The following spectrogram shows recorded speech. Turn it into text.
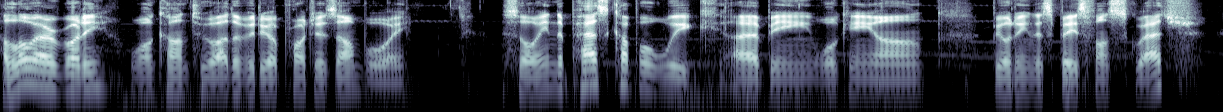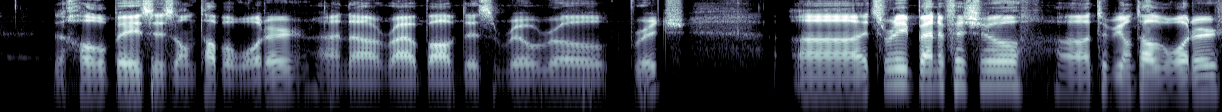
Hello everybody, welcome to other video project Zomboid. So in the past couple of weeks, I've been working on building the base from scratch. The whole base is on top of water and uh, right above this railroad bridge. Uh, it's really beneficial uh, to be on top of water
